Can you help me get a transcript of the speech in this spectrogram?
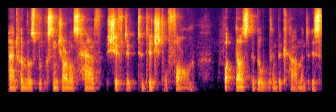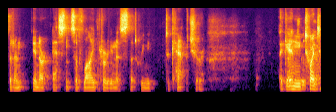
And when those books and journals have shifted to digital form, what does the building become? And is there an inner essence of librariness that we need to capture? Again, 20...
